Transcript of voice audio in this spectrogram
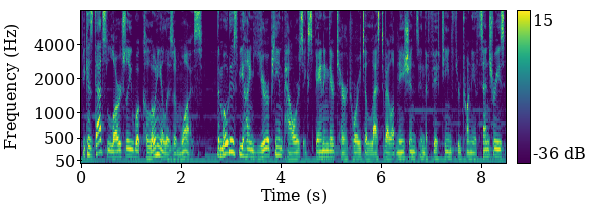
because that's largely what colonialism was. The motives behind European powers expanding their territory to less developed nations in the 15th through 20th centuries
